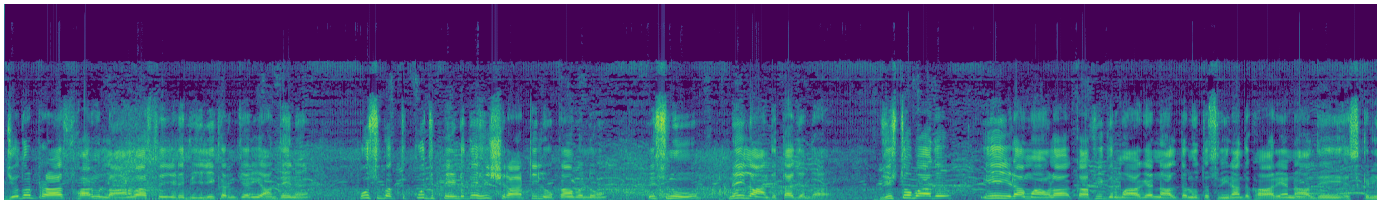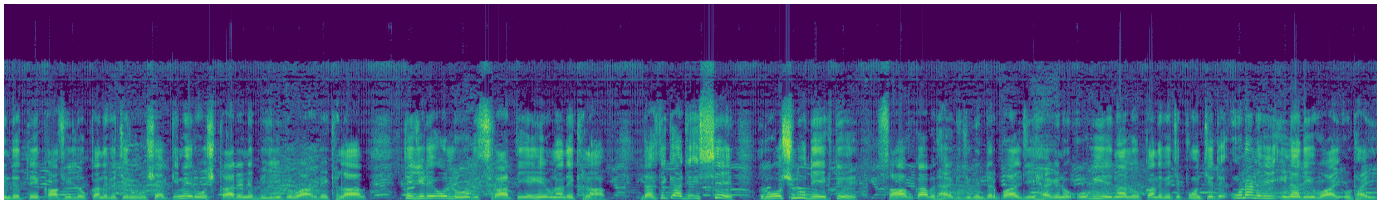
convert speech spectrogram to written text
ਜਦੋਂ ਟਰਾਂਸਫਾਰਮ ਲਾਉਣ ਵਾਸਤੇ ਜਿਹੜੇ ਬਿਜਲੀ ਕਰਮਚਾਰੀ ਆਉਂਦੇ ਨੇ ਉਸ ਵਕਤ ਕੁਝ ਪਿੰਡ ਦੇ ਹੀ ਸ਼ਰਾਰਤੀ ਲੋਕਾਂ ਵੱਲੋਂ ਇਸ ਨੂੰ ਨਹੀਂ ਲਾਉਣ ਦਿੱਤਾ ਜਾਂਦਾ। ਜਿਸ ਤੋਂ ਬਾਅਦ ਇਹ ਜਿਹੜਾ ਮਾਮਲਾ ਕਾਫੀ ਗਰਮਾ ਗਿਆ। ਨਾਲ ਤੁਹਾਨੂੰ ਤਸਵੀਰਾਂ ਦਿਖਾ ਰਿਹਾ ਨਾਲ ਦੇ ਸਕਰੀਨ ਦੇ ਉੱਤੇ ਕਾਫੀ ਲੋਕਾਂ ਦੇ ਵਿੱਚ ਰੋਸ਼ ਆ। ਕਿਵੇਂ ਰੋਸ਼ ਕਰ ਰਹੇ ਨੇ ਬਿਜਲੀ ਵਿਭਾਗ ਦੇ ਖਿਲਾਫ ਤੇ ਜਿਹੜੇ ਉਹ ਲੋਕ ਸ਼ਰਾਰਤੀ ਹੈਗੇ ਉਹਨਾਂ ਦੇ ਖਿਲਾਫ। ਦੱਸਦੇ ਕਿ ਅੱਜ ਇਸੇ ਰੋਸ਼ ਨੂੰ ਦੇਖਦੇ ਹੋਏ ਸਾਬਕਾ ਵਿਧਾਇਕ ਜੋਗਿੰਦਰਪਾਲ ਜੀ ਹੈਗੇ ਨੇ। ਉਹ ਵੀ ਇਹਨਾਂ ਲੋਕਾਂ ਦੇ ਵਿੱਚ ਪਹੁੰਚੇ ਤੇ ਉਹਨਾਂ ਨੇ ਵੀ ਇਹਨਾਂ ਦੀ ਆਵਾਜ਼ ਉਠਾਈ।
